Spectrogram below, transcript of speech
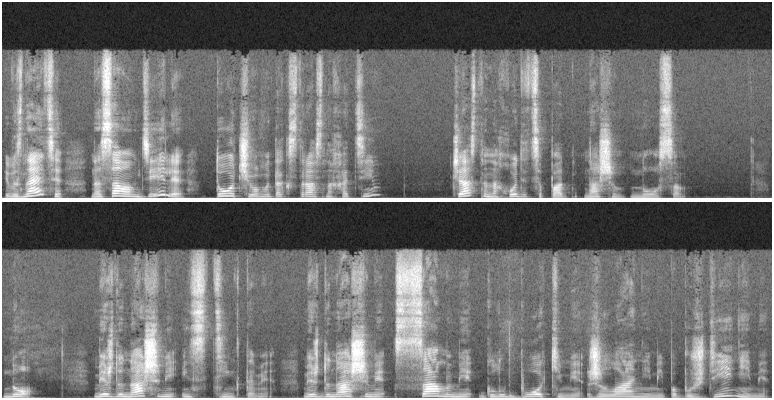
И вы знаете, на самом деле то, чего мы так страстно хотим, часто находится под нашим носом. Но между нашими инстинктами, между нашими самыми глубокими желаниями и побуждениями,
